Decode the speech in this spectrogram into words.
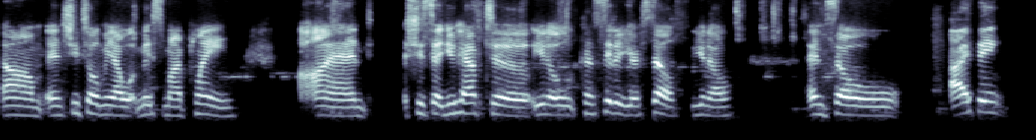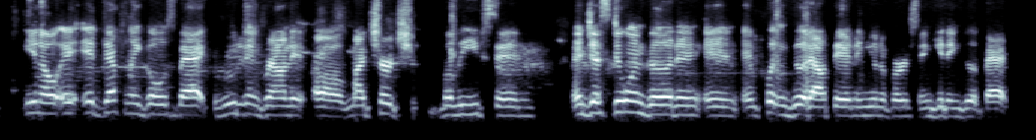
Um, and she told me I would miss my plane and she said you have to you know consider yourself you know and so I think you know it, it definitely goes back rooted and grounded. Uh, my church beliefs and and just doing good and, and and putting good out there in the universe and getting good back.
